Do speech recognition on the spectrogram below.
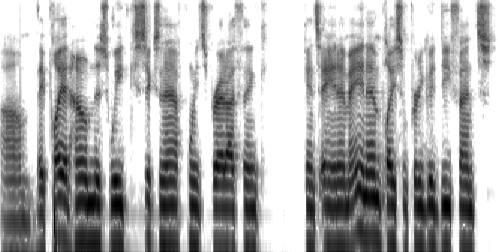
Um, they play at home this week, six and a half point spread, I think, against A and M. A and M plays some pretty good defense.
